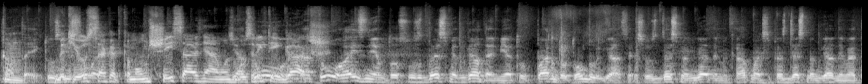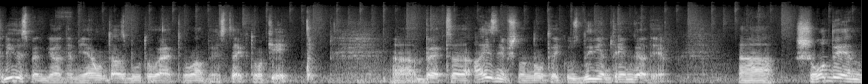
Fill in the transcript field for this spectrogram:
kā teikt. Uz Bet īsu jūs laiku. sakat, ka mums šīs aizņēmums būs tu- rīktīgi garš. Ja tu aizņemtos uz desmit gadiem, ja tu pārdotu obligācijas uz desmit gadiem, kā atmaksā pēc desmit gadiem vai trīsdesmit gadiem, ja, un tas būtu lēti, labi, es teiktu, ok. Uh, Bet uh, aizņemšana notiek uz diviem, trim gadiem. Šodien,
